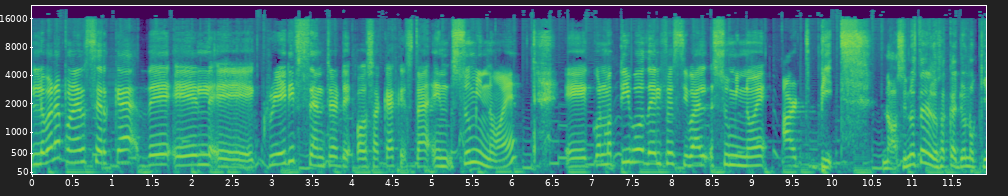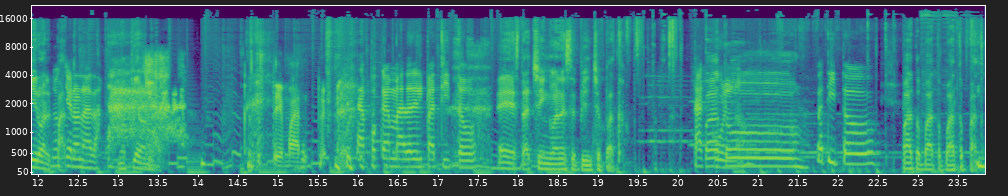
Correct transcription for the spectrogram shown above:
lo van a poner cerca del Creative Center de Osaka, que está en Suminoe, eh, con motivo del festival Suminoe Art Beats. No, si no está en el Osaka, yo no quiero al No pato. quiero nada. No quiero nada. Te man- Está poca madre el patito. Eh, está chingón ese pinche pato. Está cool, ¿no? Pato. Patito. Pato, pato, pato, pato.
